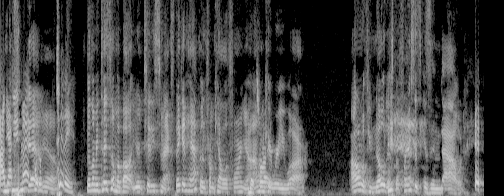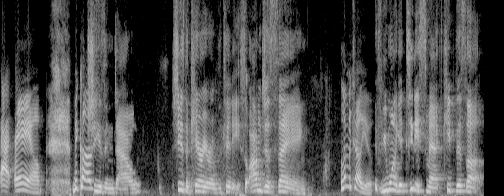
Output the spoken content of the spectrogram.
I got smacked that, with a yeah. titty. But let me tell you something about your titty smacks. They can happen from California. That's I don't right. care where you are. I don't know if you noticed, but Frances is endowed. I am. Because She is endowed. She is the carrier of the titty. So I'm just saying, let me tell you, if you want to get titty smacked, keep this up.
